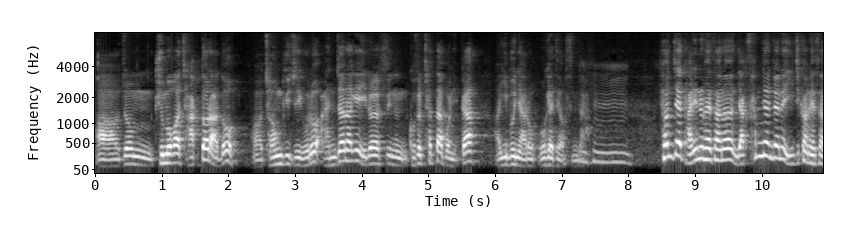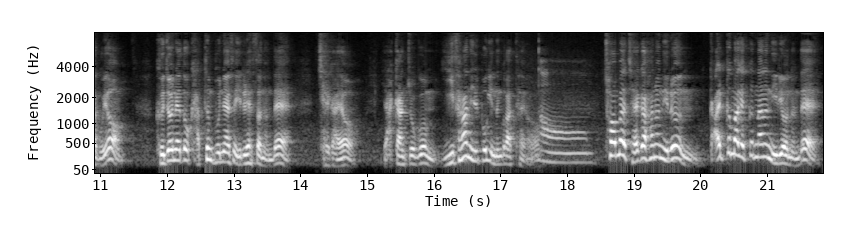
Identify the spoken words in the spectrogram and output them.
어, 좀 규모가 작더라도 어, 정규직으로 안전하게 일할 수 있는 곳을 찾다 보니까 어, 이 분야로 오게 되었습니다. 현재 다니는 회사는 약 3년 전에 이직한 회사고요. 그 전에도 같은 분야에서 일을 했었는데 제가요 약간 조금 이상한 일복이 있는 것 같아요. 어, 처음에 제가 하는 일은 깔끔하게 끝나는 일이었는데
